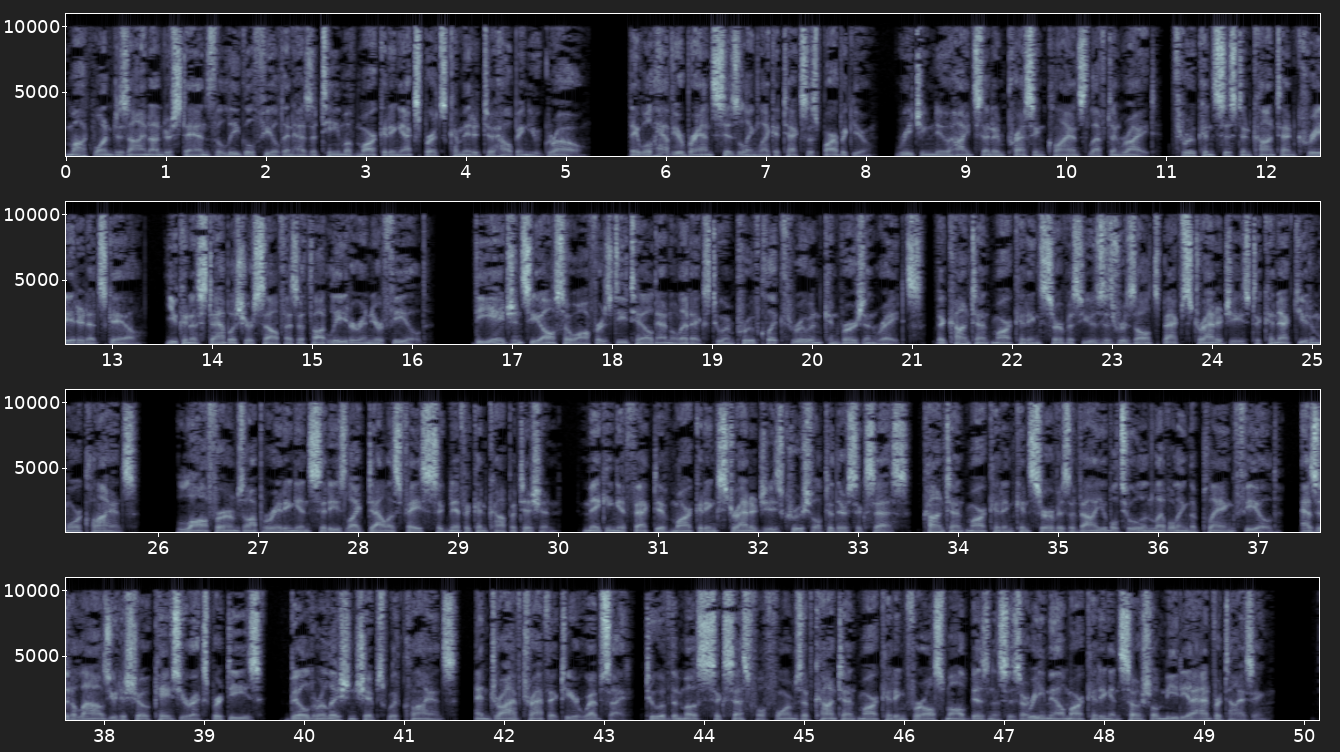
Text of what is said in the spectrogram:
Mach 1 Design understands the legal field and has a team of marketing experts committed to helping you grow. They will have your brand sizzling like a Texas barbecue, reaching new heights and impressing clients left and right. Through consistent content created at scale, you can establish yourself as a thought leader in your field. The agency also offers detailed analytics to improve click-through and conversion rates. The content marketing service uses results-backed strategies to connect you to more clients. Law firms operating in cities like Dallas face significant competition, making effective marketing strategies crucial to their success. Content marketing can serve as a valuable tool in leveling the playing field, as it allows you to showcase your expertise, build relationships with clients, and drive traffic to your website. Two of the most successful forms of content marketing for all small businesses are email marketing and social media advertising.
